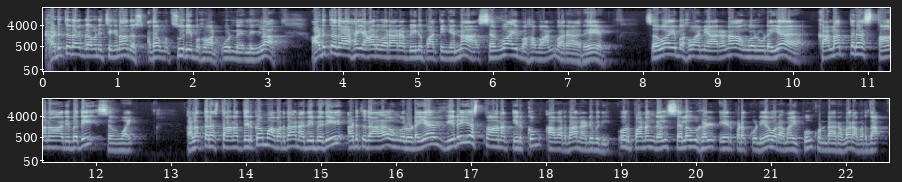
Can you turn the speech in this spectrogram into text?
அடுத்ததாக கவனிச்சிங்கன்னா அந்த அதான் சூரிய பகவான் ஒன்று இல்லைங்களா? அடுத்ததாக யார் வராரு அப்படின்னு பார்த்தீங்கன்னா செவ்வாய் பகவான் வராரு. செவ்வாய் பகவான் யாருன்னா உங்களுடைய கலத்திர ஸ்தானாதிபதி செவ்வாய். கலத்திர ஸ்தானத்திற்கும் அவர்தான் அதிபதி. அடுத்ததாக உங்களுடைய விரயஸ்தானத்திற்கும் அவர்தான் அதிபதி. ஒரு பணங்கள் செலவுகள் ஏற்படக்கூடிய ஒரு அமைப்பும் கொண்டாடுறவர் அவர்தான்.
